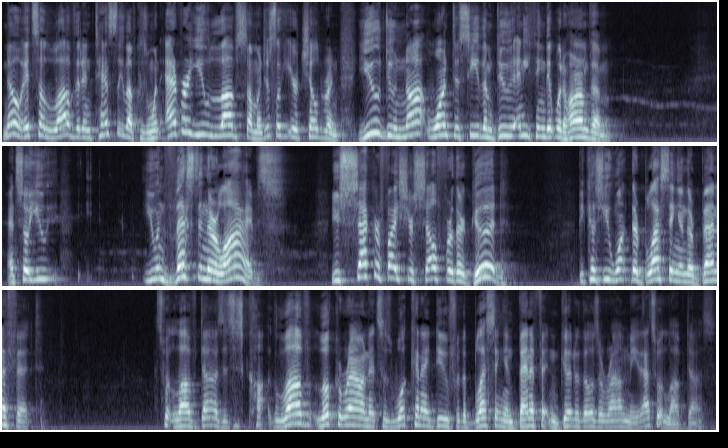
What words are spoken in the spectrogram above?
No, it's a love that intensely love. Because whenever you love someone, just look at your children, you do not want to see them do anything that would harm them. And so you, you invest in their lives. You sacrifice yourself for their good because you want their blessing and their benefit. That's what love does. It's just love, look around and says, What can I do for the blessing and benefit and good of those around me? That's what love does.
